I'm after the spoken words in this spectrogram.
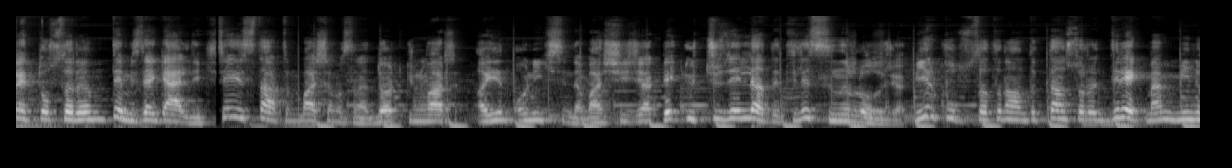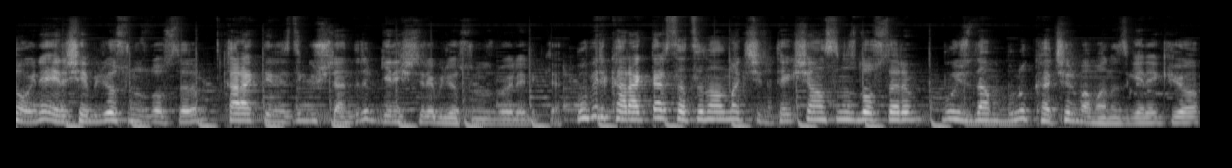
Evet dostlarım sitemize geldik. Sale startın başlamasına 4 gün var. Ayın 12'sinde başlayacak ve 350 adet ile sınırlı olacak. Bir kutu satın aldıktan sonra direktmen mini oyuna erişebiliyorsunuz dostlarım. Karakterinizi güçlendirip geliştirebiliyorsunuz böylelikle. Bu bir karakter satın almak için tek şansınız dostlarım. Bu yüzden bunu kaçırmamanız gerekiyor.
